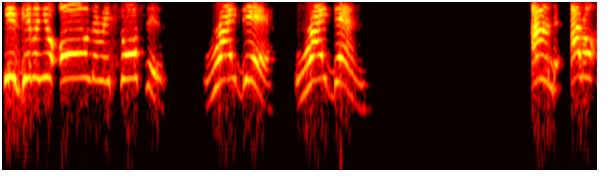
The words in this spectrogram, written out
He's given you all the resources right there, right then. And I don't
